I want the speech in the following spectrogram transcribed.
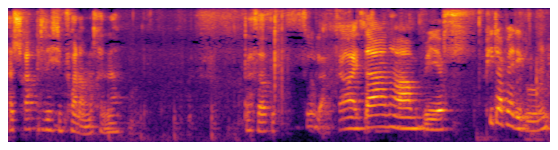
Also schreib bitte nicht den Vornamen noch hin, ne? Das war so zu lang. Ah, Dann haben wir Peter Pettigrew.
